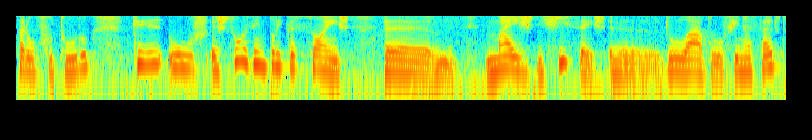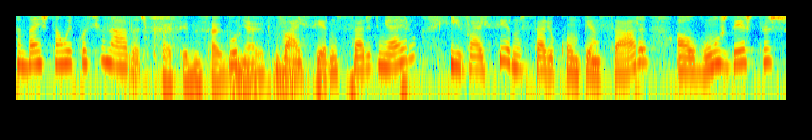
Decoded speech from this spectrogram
para o futuro, que os, as suas implicações mais difíceis do lado financeiro também estão equacionadas. Porque vai ser necessário Porque dinheiro. Não? É? Vai ser necessário dinheiro e vai ser necessário compensar alguns destes,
